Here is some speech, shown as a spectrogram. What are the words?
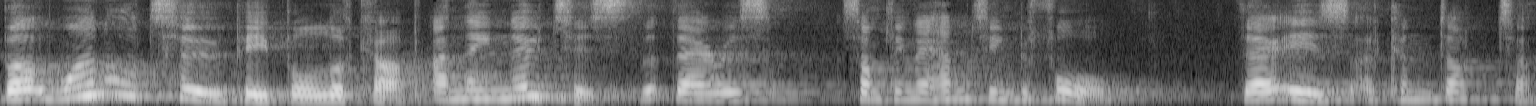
But one or two people look up and they notice that there is something they haven't seen before. There is a conductor.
